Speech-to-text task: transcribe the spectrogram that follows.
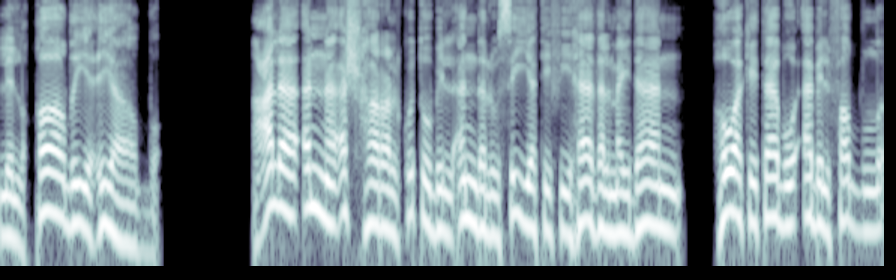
للقاضي عياض على أن أشهر الكتب الأندلسية في هذا الميدان هو كتاب أبي الفضل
